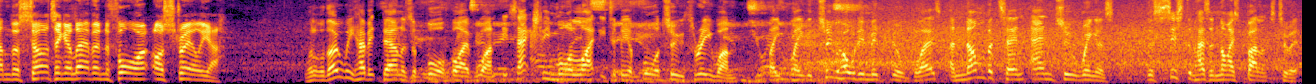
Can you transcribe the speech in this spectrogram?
And the starting 11 for Australia. Well, although we have it down as a 4-5-1, it's actually more likely to be a 4-2-3-1. They play with two holding midfield players, a number 10 and two wingers. The system has a nice balance to it.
